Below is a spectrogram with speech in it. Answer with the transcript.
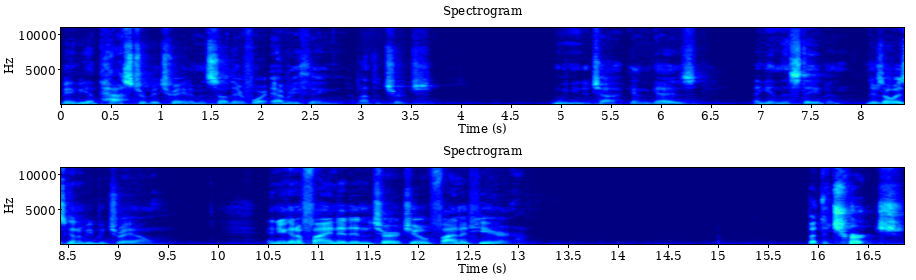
maybe a pastor betrayed him and so therefore everything about the church we need to check. And guys again this statement there's always going to be betrayal and you're going to find it in the church. You'll find it here. But the church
